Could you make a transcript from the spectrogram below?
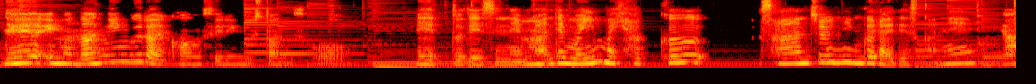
ね今何人ぐらいカウンセリングしたんですか？えっとですねまあでも今130人ぐらいですかね。いや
